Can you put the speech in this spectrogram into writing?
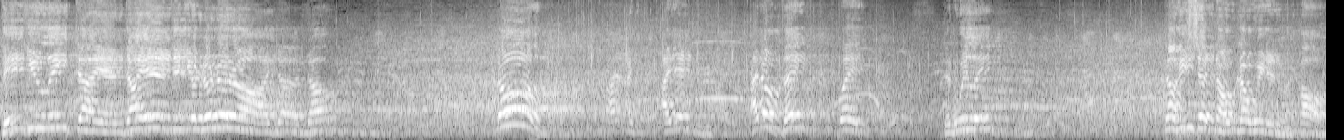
Did you leak, Dianne? Dianne, did you? No, no, no, I, no. No, I, I, I didn't. I don't think. Wait, did we leak? No, he said no. No, we didn't. Oh,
